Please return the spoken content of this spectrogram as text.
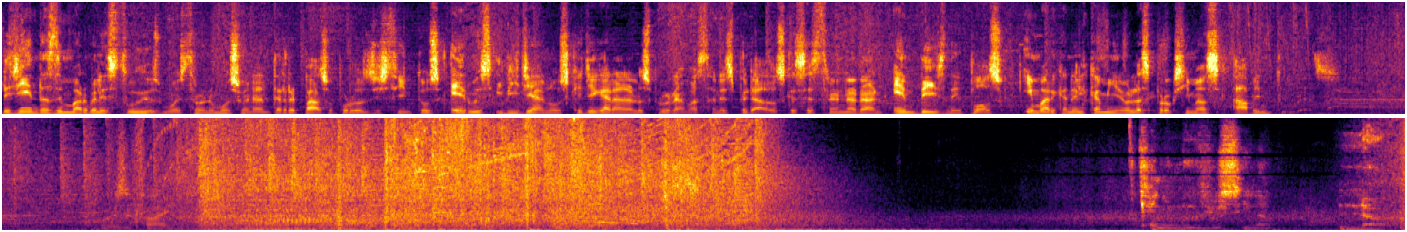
Leyendas de Marvel Studios muestra un emocionante repaso por los distintos héroes y villanos que llegarán a los programas tan esperados que se estrenarán en Disney Plus y marcan el camino a las próximas aventuras. No.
